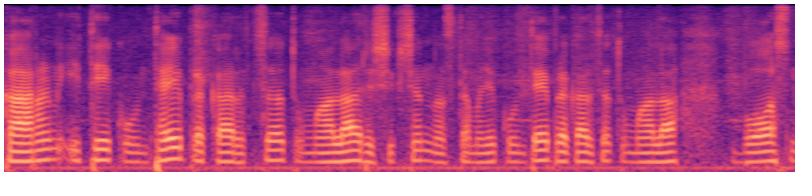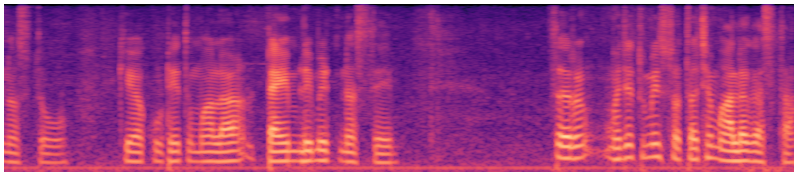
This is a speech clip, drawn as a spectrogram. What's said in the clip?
कारण इथे कोणत्याही प्रकारचं तुम्हाला रिस्ट्रिक्शन नसतं. म्हणजे कोणत्याही प्रकारचं तुम्हाला बॉस नसतो किंवा कुठे तुम्हाला टाईम लिमिट नसते. तर म्हणजे तुम्ही स्वतःचे मालक असता.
